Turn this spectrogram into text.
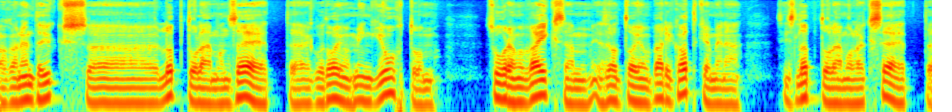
aga nende üks lõpptulem on see, et kui toimub mingi juhtum, suurem või väiksem, ja sealt toimub äri katkemine, siis lõpptulem oleks see, et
